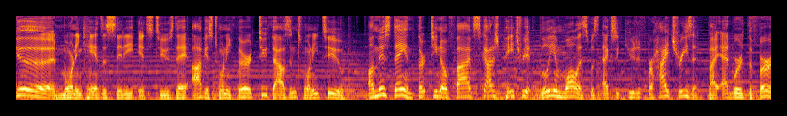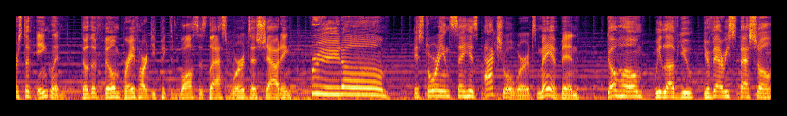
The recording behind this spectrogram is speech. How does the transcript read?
Good morning, Kansas City. It's Tuesday, August 23rd, 2022. On this day in 1305, Scottish patriot William Wallace was executed for high treason by Edward I of England. Though the film Braveheart depicted Wallace's last words as shouting, Freedom! Historians say his actual words may have been, Go home, we love you, you're very special,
